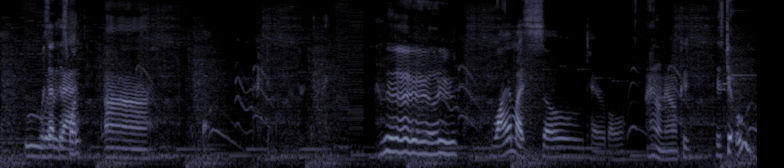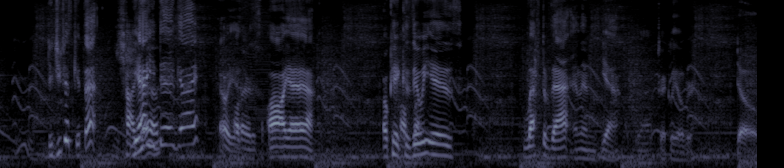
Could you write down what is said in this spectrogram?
that. Ooh, Was that this one? Uh. I don't remember. Why am I so terrible? I don't know. Cause it's too. Ooh, did you just get that? Yeah, yeah, you did, guy. Oh yeah. Oh, there it is. Oh yeah, yeah. yeah. Okay, Oh, Kazooie is left of that, and then yeah, Yeah. directly over. Dope.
